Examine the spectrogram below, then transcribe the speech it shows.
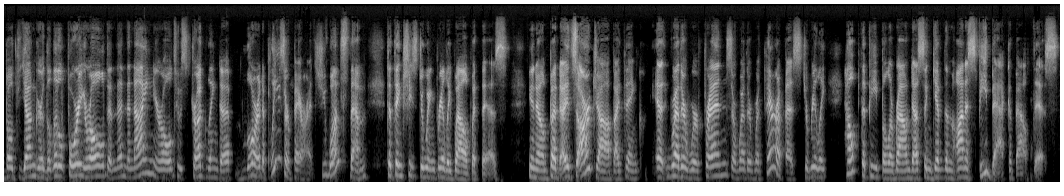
both younger, the little four year old, and then the nine year old who's struggling to, Laura, to please her parents. She wants them to think she's doing really well with this, you know, but it's our job, I think, eh, whether we're friends or whether we're therapists, to really help the people around us and give them honest feedback about this.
